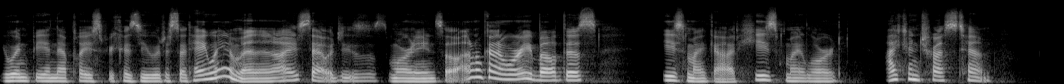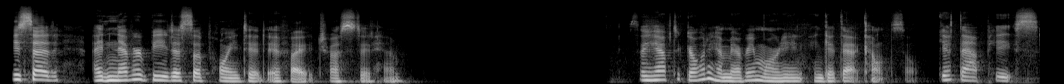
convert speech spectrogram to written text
You wouldn't be in that place because you would have said, "Hey, wait a minute! I sat with Jesus this morning, so I don't got to worry about this. He's my God. He's my Lord. I can trust Him." He said, "I'd never be disappointed if I trusted Him." So you have to go to Him every morning and get that counsel. Get that peace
